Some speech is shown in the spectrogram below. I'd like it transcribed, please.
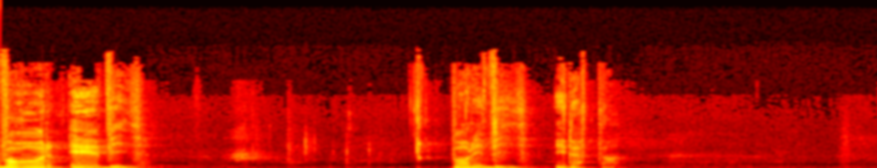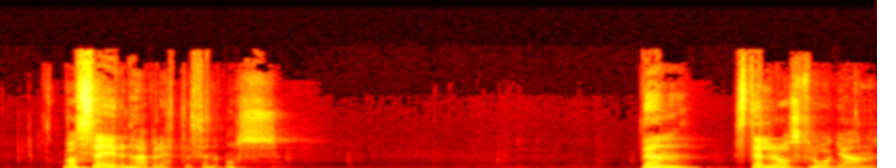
Var är vi? Var är vi i detta? Vad säger den här berättelsen oss? Den ställer oss frågan,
